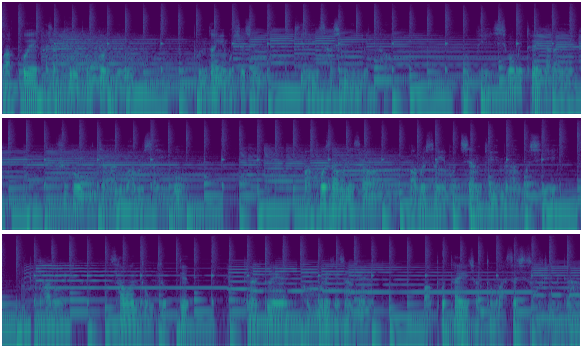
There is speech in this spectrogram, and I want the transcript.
와포의 가장 큰 볼거리는 본당에 모셔진 길이 46m, 높이 15m에 달하는 크고 웅장한 와불상이고 마포 사원에서 마불상에 못지않게 유명한 곳이 바로 사원 동쪽 끝 별도의 건물에 개설된 와포타이 전통 마사지 스쿨입니다.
